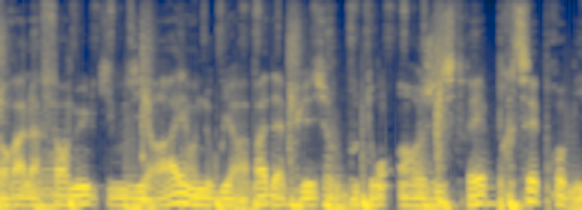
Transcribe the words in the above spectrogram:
aura la formule qui vous ira et on n'oubliera pas d'appuyer sur le bouton enregistrer, c'est promis.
